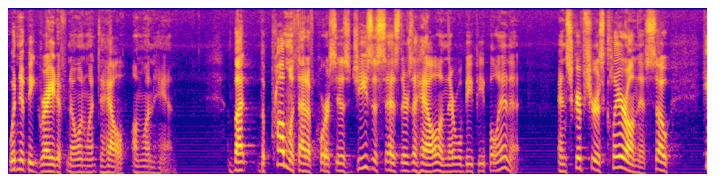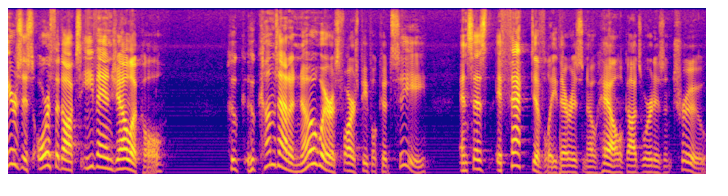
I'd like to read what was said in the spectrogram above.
wouldn't it be great if no one went to hell on one hand? But the problem with that, of course, is Jesus says there's a hell and there will be people in it. And Scripture is clear on this. So here's this Orthodox evangelical who, who comes out of nowhere as far as people could see and says effectively there is no hell, God's word isn't true.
